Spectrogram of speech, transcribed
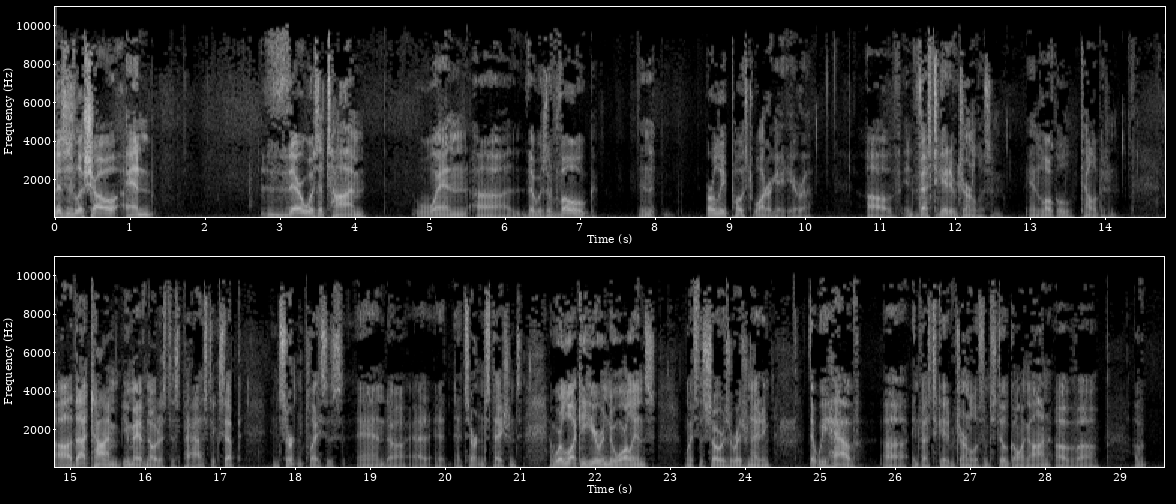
This is Le Show, and there was a time when uh, there was a vogue in the early post Watergate era of investigative journalism in local television. Uh, that time, you may have noticed, has passed, except in certain places and uh, at, at, certain stations. And we're lucky here in New Orleans, whence the show is originating, that we have uh, investigative journalism still going on of uh,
